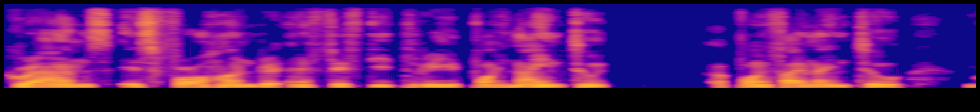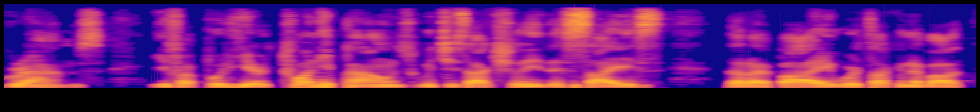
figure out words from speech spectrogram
grams is 453.92 uh, 0.592 grams. If I put here 20 pounds, which is actually the size that I buy, we're talking about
